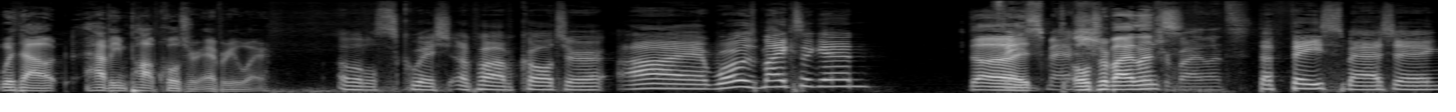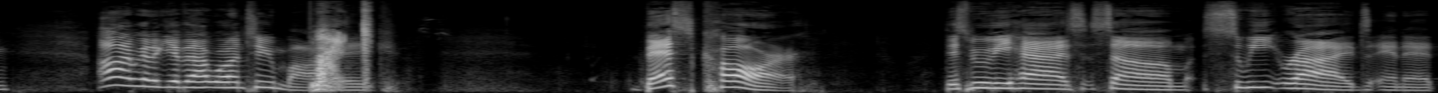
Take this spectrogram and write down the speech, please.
without having pop culture everywhere. a little squish of pop culture. I what was Mike's again? The Face smash, ultraviolence. ultraviolence. The face smashing. I'm gonna give that one to Mike. Best car. This movie has some sweet rides in it.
